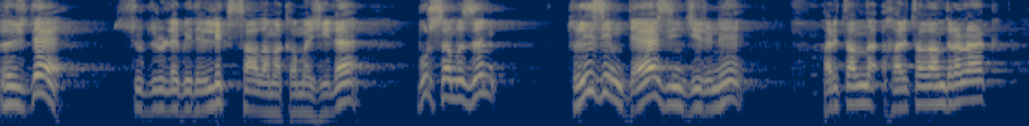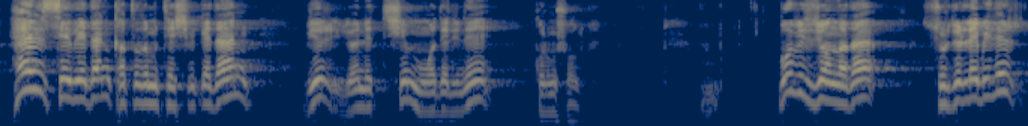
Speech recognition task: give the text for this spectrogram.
özde sürdürülebilirlik sağlamak amacıyla Bursa'mızın turizm değer zincirini haritalandırarak her seviyeden katılımı teşvik eden bir yönetişim modelini kurmuş olduk. Bu vizyonla da sürdürülebilir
